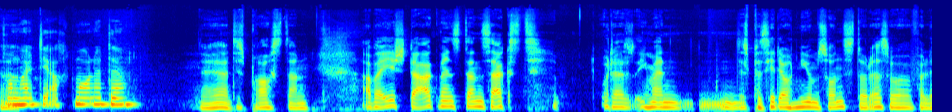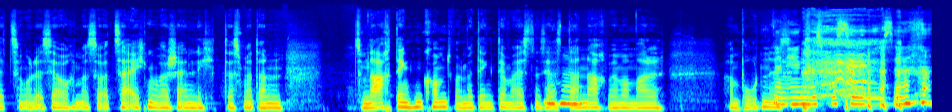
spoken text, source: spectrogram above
Ja. Darum halt die acht Monate. Ja, ja, das brauchst dann. Aber eh stark, wenn es dann sagst, oder ich meine, das passiert ja auch nie umsonst, oder? So eine Verletzung, oder ist ja auch immer so ein Zeichen wahrscheinlich, dass man dann zum Nachdenken kommt, weil man denkt ja meistens mhm. erst dann nach, wenn man mal am Boden ist. Wenn irgendwas passiert ist, ja.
